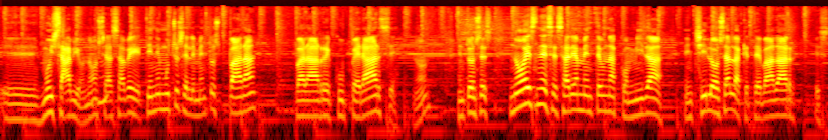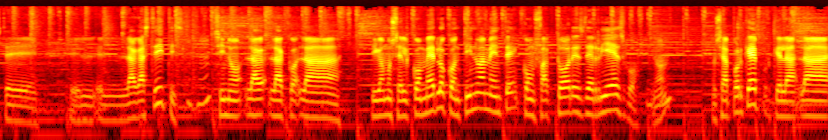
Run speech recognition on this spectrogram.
eh, muy sabio, ¿no? O sea, sabe, tiene muchos elementos para, para recuperarse, ¿no? Entonces, no es necesariamente una comida enchilosa la que te va a dar este la gastritis, sino la, digamos, el comerlo continuamente con factores de riesgo, ¿no? O sea, ¿por qué? Porque la, la,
